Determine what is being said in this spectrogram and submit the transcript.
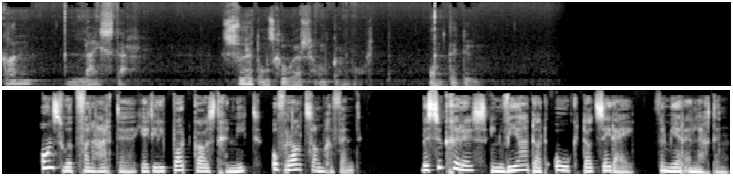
kan luister sodat ons gehoorsaam kan word om te doen. Ons hoop van harte jy het hierdie podcast geniet of raadsaam gevind. Besoek gerus en via.ok.za vir meer inligting.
